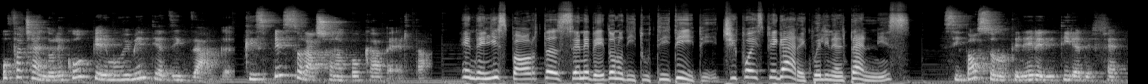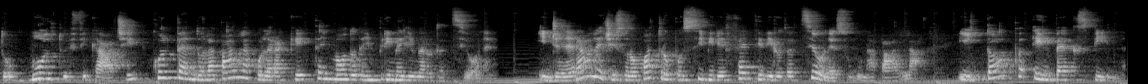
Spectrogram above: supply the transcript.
o facendole compiere movimenti a zigzag, che spesso lasciano a bocca aperta. E negli sport se ne vedono di tutti i tipi. Ci puoi spiegare quelli nel tennis? Si possono ottenere dei tiri ad effetto molto efficaci colpendo la palla con la racchetta in modo da imprimergli una rotazione. In generale ci sono quattro possibili effetti di rotazione su una palla il top e il backspin,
